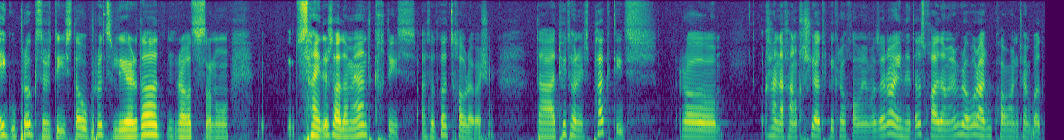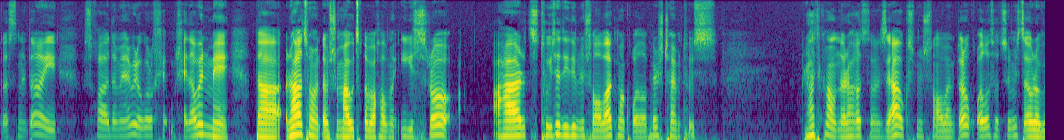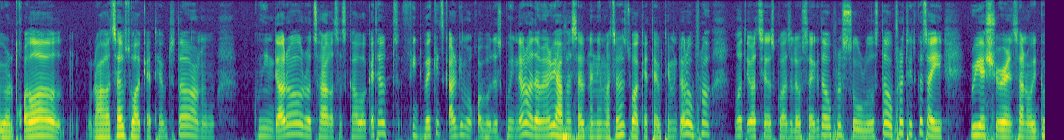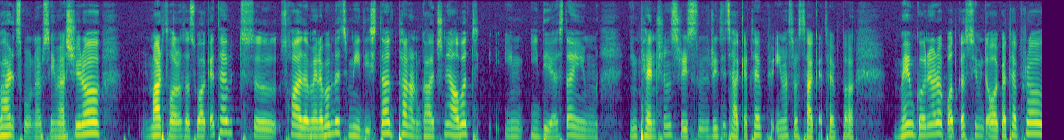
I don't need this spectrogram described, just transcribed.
ეგ უფრო გზრდის და უფრო ძლიერ და რაღაც ანუ საინტერესო ადამიანად ხდის ასე ვთქვა ცხოვრებაში. და თვითონ ის ფაქტიც რომ ხანახან ხშირად ვფიქრობ ხოლმე იმაზე რომ აი ნეტა სხვა ადამიანები როგორ აღიქვამენ ჩემ პოდკასტს ნეტა აი სხვა ადამიანები როგორ ხედავენ მე და რაღაც მომენტებში მავიწყდება ხოლმე ის, რომ არც თუ ისე დიდი მნიშვნელობა აქვს მაგ ყველაფერს ჩემთვის. რა თქმა უნდა, რაღაც დონეზე აქვს მნიშვნელობა, იმიტომ რომ ყველა სოციუმის წევრები ვართ, ყველა რაღაცებს ვაკეთებთ და ანუ გვინდა რომ როცა რაღაცას გავაკეთებთ, ფიდბექიც კარგი მოყვებოდეს. გვინდა რომ ადამიანები აფასებდნენ იმას, რაც ვაკეთებთ, იმიტომ რომ უფრო мотиваციას გვაძლევს ეგ და უფრო სურვილს და უფრო თითქოს აი reassurance, ანუ გვარწმუნებს იმაში, რომ მართლა რასაც ვაკეთებთ, სხვა ადამიანებამდეც მიდის და თან ანუ გააჩნია ალბათ იმ იდეას და იმ intentions, რითიც აკეთებ იმას, რაც აკეთებ და აა მე მგონია რომ პოდკასტს იმიტომ ვაკეთებ, რომ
